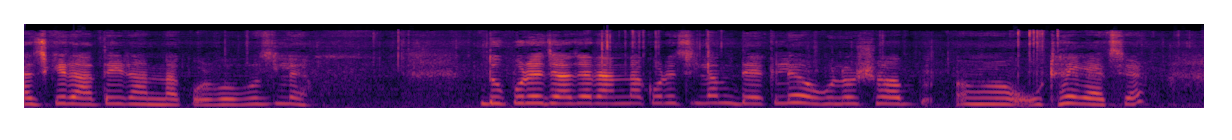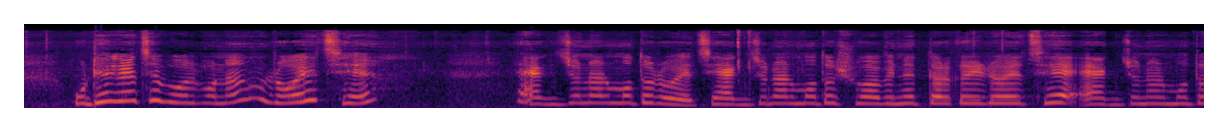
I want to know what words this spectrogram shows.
আজকে রাতেই রান্না করব, বুঝলে? দুপুরে যা যা রান্না করেছিলাম, দেখলে ওগুলো সব উঠে গেছে। উঠে গেছে বলব না, রয়েছে। একজনের মতো রয়েছে, একজনের মতো সোয়াবিনের তরকারি রয়েছে, একজনের মতো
